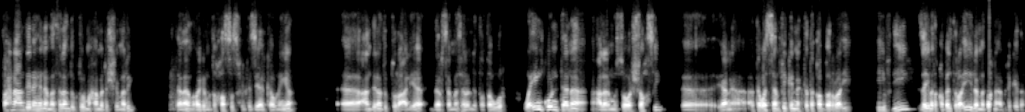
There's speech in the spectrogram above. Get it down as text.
فإحنا عندنا هنا مثلا دكتور محمد الشمري تمام راجل متخصص في الفيزياء الكونية. آه عندنا دكتورة علياء دارسه مثلا للتطور. وإن كنت أنا على المستوى الشخصي آه يعني أتوسم فيك إنك تتقبل رأيي في دي زي ما تقبلت رأيي لما اتفقنا قبل كده.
